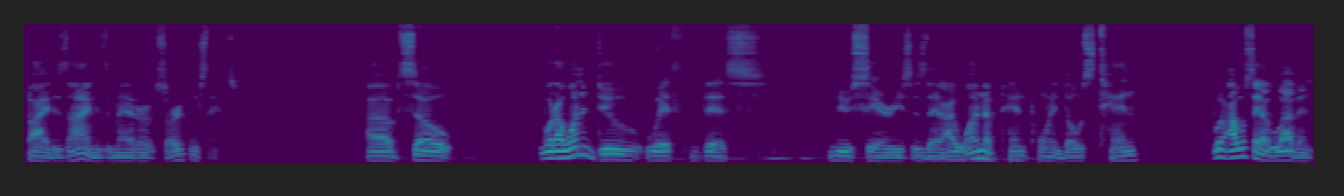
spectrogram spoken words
by design. It's a matter of circumstance. Uh, so, what I want to do with this new series is that I want to pinpoint those ten, well, I would say eleven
